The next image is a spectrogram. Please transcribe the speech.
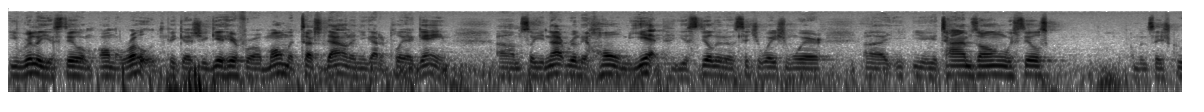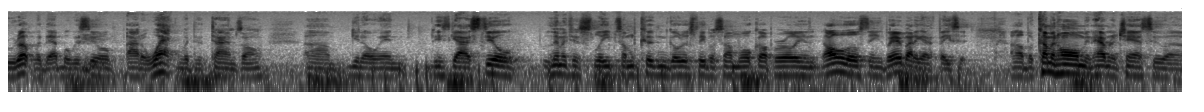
you really are still on the road because you get here for a moment, touch down, and you got to play a game. Um, so you're not really home yet. You're still in a situation where uh, your time zone, we're still, I wouldn't say screwed up with that, but we're still out of whack with the time zone. Um, you know, and these guys still limited sleep. Some couldn't go to sleep, or some woke up early, and all those things. But everybody got to face it. Uh, but coming home and having a chance to uh,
